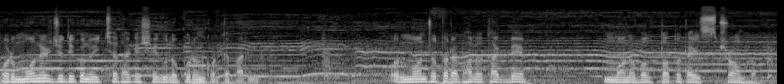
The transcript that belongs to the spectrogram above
ওর মনের যদি কোনো ইচ্ছা থাকে, সেগুলো পূরণ করতে পারেন। ওর মন যতটা ভালো থাকবে, মনোবল ততটাই স্ট্রং হবে।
